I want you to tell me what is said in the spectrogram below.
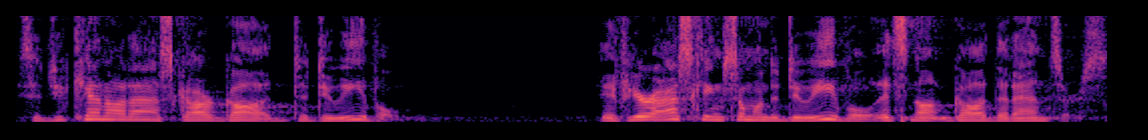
He said, You cannot ask our God to do evil. If you're asking someone to do evil, it's not God that answers.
